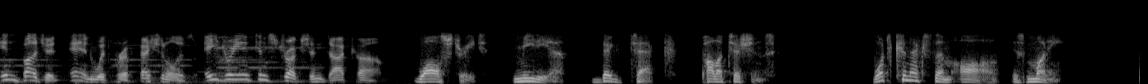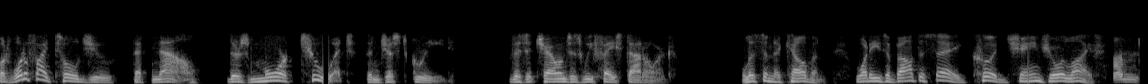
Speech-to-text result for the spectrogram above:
in budget, and with professionalism. AdrianConstruction.com. Wall Street, media, big tech, politicians. What connects them all is money. But what if I told you that now there's more to it than just greed? Visit challengesweface.org. Listen to Kelvin. What he's about to say could change your life. I'm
